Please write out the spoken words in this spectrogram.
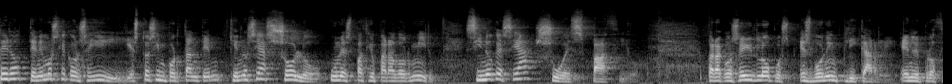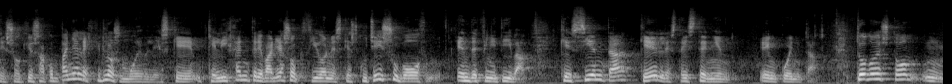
Pero tenemos que conseguir, y esto es importante, que no sea solo un espacio para dormir, sino que sea su espacio. Para conseguirlo, pues es bueno implicarle en el proceso, que os acompañe a elegir los muebles, que, que, elija entre varias opciones, que escuchéis su voz, en definitiva, que sienta que le estáis teniendo en cuenta. Todo esto, mm,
